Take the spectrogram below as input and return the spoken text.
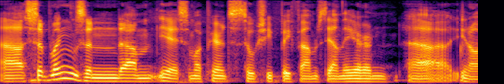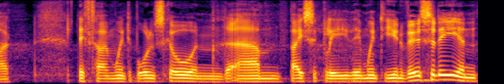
uh, siblings, and um, yeah, so my parents are still sheep beef farmers down there, and uh, you know, I left home, went to boarding school, and um, basically then went to university, and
